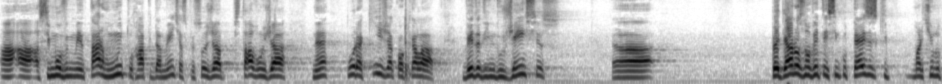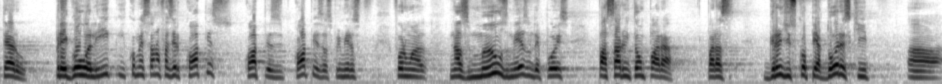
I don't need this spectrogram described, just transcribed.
a, a, a se movimentar muito rapidamente, as pessoas já estavam já né, por aqui, já com aquela venda de indulgências. Ah, pegaram as 95 teses que Martinho Lutero pregou ali e começaram a fazer cópias, cópias, cópias. As primeiras foram a, nas mãos mesmo, depois passaram então para, para as grandes copiadoras que ah,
